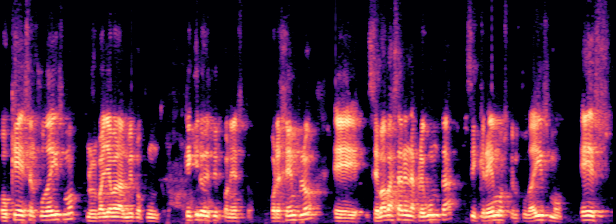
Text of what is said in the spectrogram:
o qué es el judaísmo nos va a llevar al mismo punto. ¿Qué quiero decir con esto? Por ejemplo, eh, se va a basar en la pregunta si creemos que el judaísmo es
